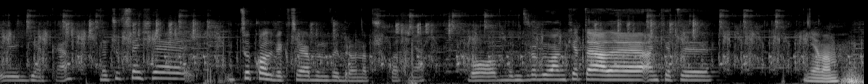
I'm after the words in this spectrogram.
yy, gierkę. Znaczy w sensie cokolwiek, co ja bym wybrał na przykład, nie? Bo bym zrobił ankietę, ale ankiety nie mam.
